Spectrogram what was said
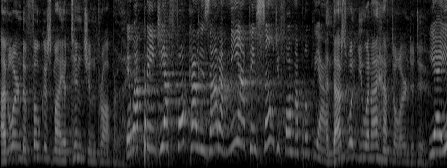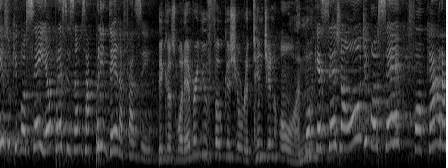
I've learned to focus my attention properly. Eu aprendi a focalizar a minha atenção de forma apropriada. And that's what you and I have to learn to do. E é isso que você e eu precisamos aprender a fazer. Because whatever you focus your attention on, Porque seja onde você focar a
